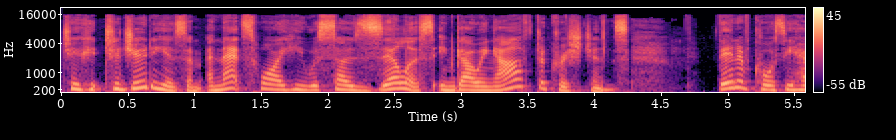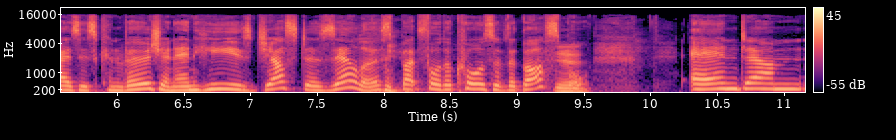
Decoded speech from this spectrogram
to, to Judaism. And that's why he was so zealous in going after Christians. Then, of course, he has his conversion and he is just as zealous, but for the cause of the gospel. Yeah. And um,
